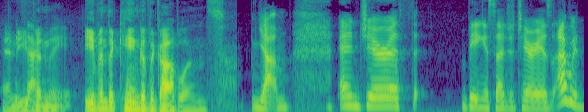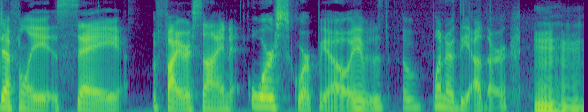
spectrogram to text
and even even the king of the goblins. Yeah. And Jareth being a Sagittarius, I would definitely say fire sign or Scorpio. It was uh, one or the other. hmm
